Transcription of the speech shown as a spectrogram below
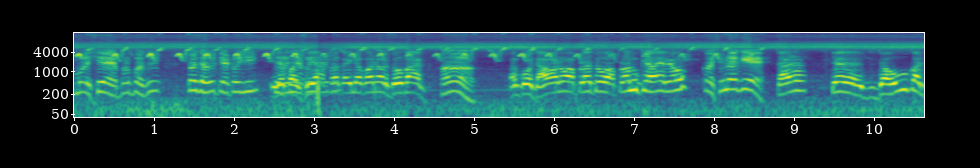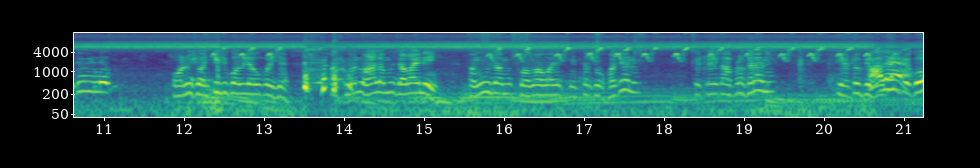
મળશે પણ પછી તો જવું ટેટોજી પછી આપણે કઈ નાખવાનો અડધો ભાગ. હા. ગોધાવાનો આપણે તો આપણાનું કહેવાય રહ્યો. કશું ના કે તારે તે જવું કરજો ને સોંચી જ કોમ લેવું પડશે. હાલ અમુક જવાય નહીં. અમુક અમુક સોમાં હોય ખેતર ચોખ્ખો છે ને. એટલે તો આપણો ખરા ને. પેટો ભેગો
